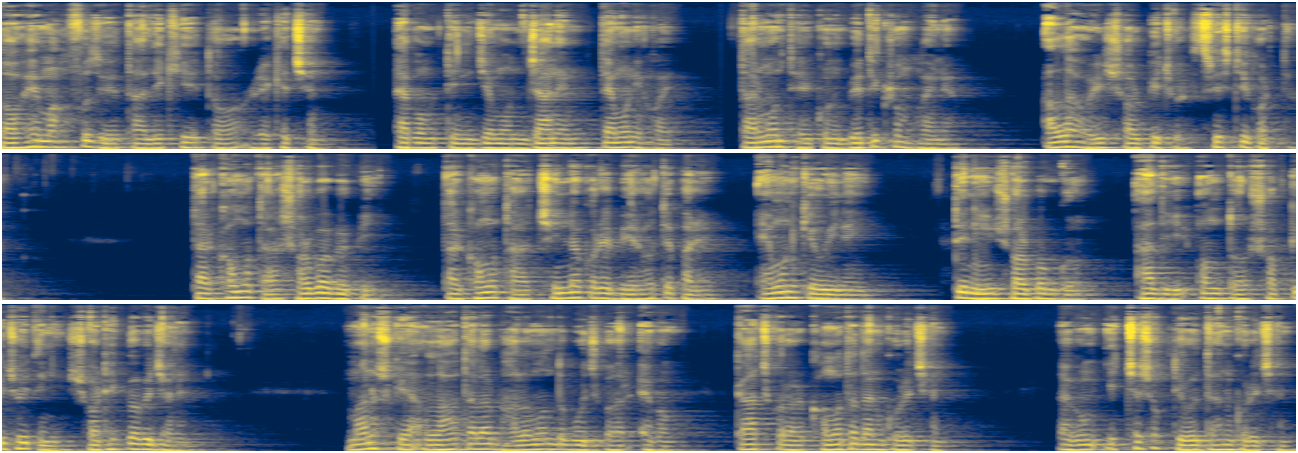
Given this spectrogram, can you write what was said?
লহে মাহফুজে তা লিখিয়ে তো রেখেছেন এবং তিনি যেমন জানেন তেমনই হয়। তার মধ্যে কোনো ব্যতিক্রম হয় না। আল্লাহই সবকিছুর সৃষ্টিকর্তা। তার ক্ষমতা সর্বব্যাপী, তার ক্ষমতা ছিন্ন করে বের হতে পারে এমন কেউই নেই। তিনি সর্বজ্ঞ, আদি, অন্ত সব কিছুই তিনি সঠিকভাবে জানেন। মানুষকে আল্লাহ তালার ভালো মন্দ বুঝবার এবং কাজ করার ক্ষমতা দান করেছেন এবং ইচ্ছাশক্তিও দান করেছেন।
